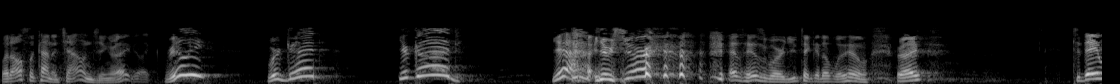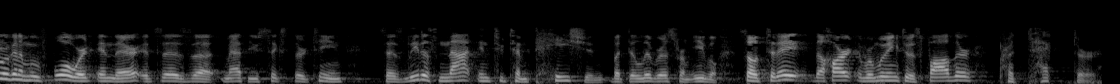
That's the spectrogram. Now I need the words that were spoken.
but also kind of challenging, right? You're like, really? We're good? You're good. Yeah, you sure? That's his word. You take it up with him, right? Today we're going to move forward in there. It says uh, Matthew 6:13 says, "Lead us not into temptation, but deliver us from evil." So today the heart we're moving to is Father Protector.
